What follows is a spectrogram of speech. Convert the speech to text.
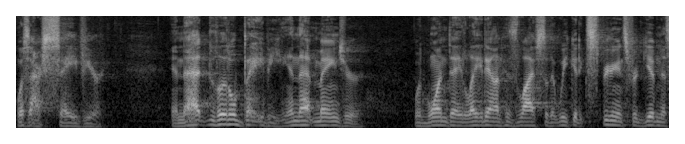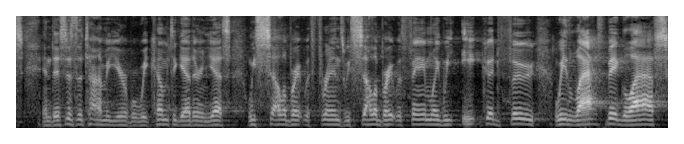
was our Savior. And that little baby in that manger would one day lay down his life so that we could experience forgiveness. And this is the time of year where we come together and yes, we celebrate with friends, we celebrate with family, we eat good food, we laugh big laughs,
